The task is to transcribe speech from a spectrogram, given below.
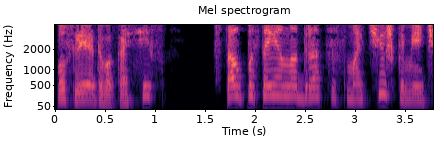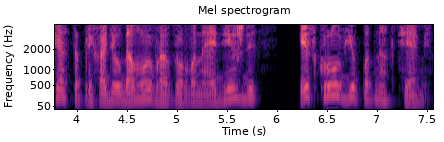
После этого Кассис стал постоянно драться с мальчишками и часто приходил домой в разорванной одежде и с кровью под ногтями.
